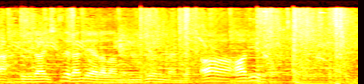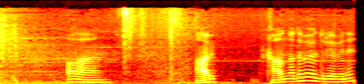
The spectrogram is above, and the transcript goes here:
Ah biri daha gitti de ben de yaralandım. Gidiyorum ben de. Aa adi herif. Olan. Abi kanun adamı öldürüyor beni.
